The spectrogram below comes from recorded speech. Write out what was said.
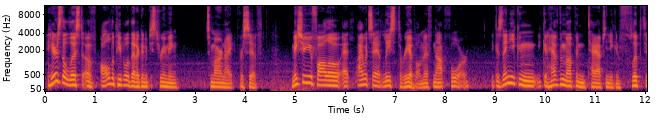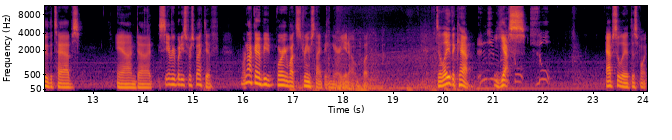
here's the list of all the people that are going to be streaming tomorrow night for Civ. Make sure you follow at I would say at least three of them, if not four, because then you can you can have them up in tabs and you can flip through the tabs and uh, see everybody's perspective. We're not going to be worrying about stream sniping here, you know, but delay the cap. Yes. Absolutely at this point.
